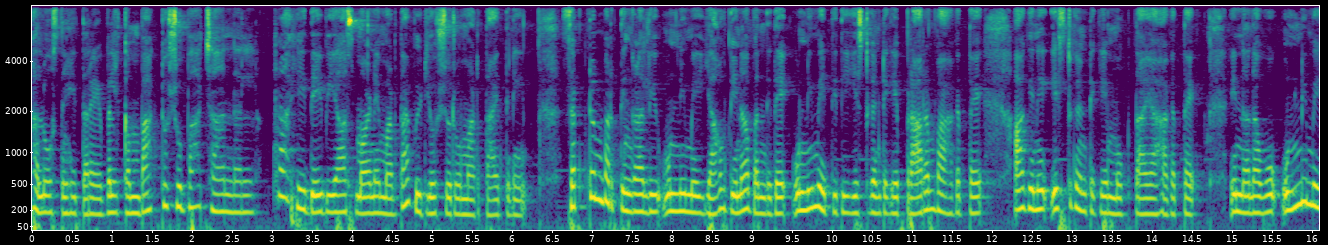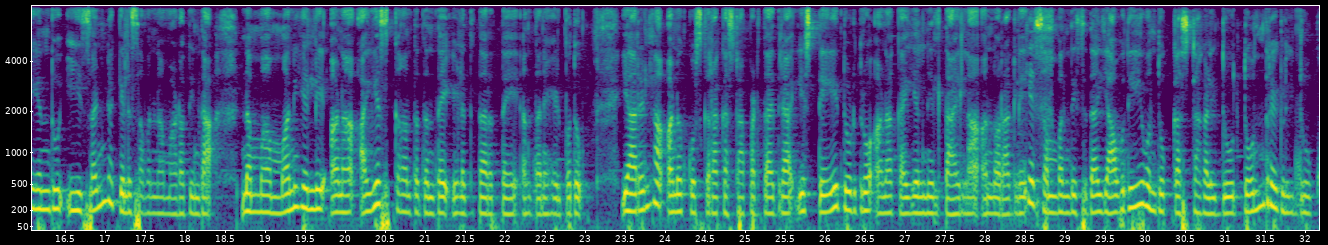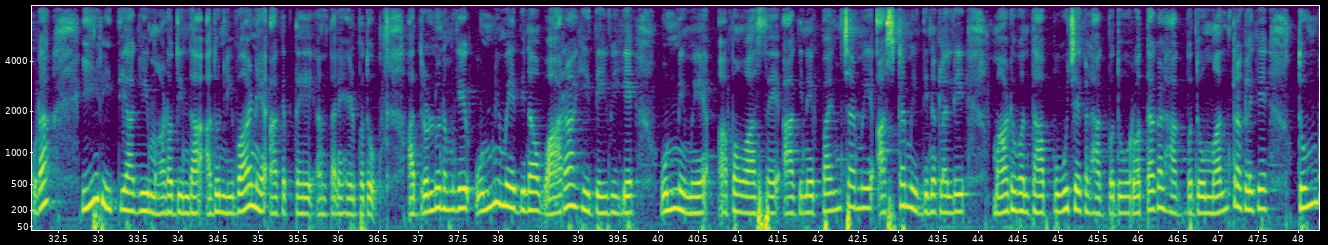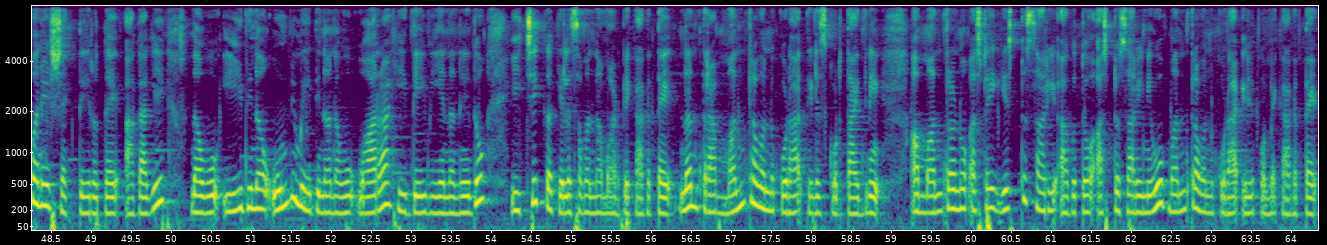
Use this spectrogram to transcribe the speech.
Hello ಸ್ನೇಹಿತರೆ welcome back to Shubha channel Rahi ದೇವಿಯ ಸ್ಮರಣೆ ಮಾಡ್ತಾ ವಿಡಿಯೋ ಶುರು ಮಾಡ್ತಾ ಇದ್ದೀನಿ. ಸೆಪ್ಟೆಂಬರ್ ತಿಂಗಳಲ್ಲಿ ಹುಣ್ಣಿಮೆ ಯಾವ ದಿನ ಬಂದಿದೆ? ಹುಣ್ಣಿಮೆ ತಿಥಿ ಎಷ್ಟು ಗಂಟೆಗೆ ಪ್ರಾರಂಭ ಆಗುತ್ತೆ? ಹಾಗೆಯೇ ಎಷ್ಟು ಗಂಟೆಗೆ ಮುಕ್ತಾಯ ಆಗುತ್ತೆ? ಇನ್ನು ನಾವು ಹುಣ್ಣಿಮೆಯಂದು ಈ ಸಣ್ಣ ಕೆಲಸವನ್ನು ಮಾಡೋದ್ರಿಂದ ನಮ್ಮ ಮನೆಯಲ್ಲಿ ಹಣ ಅಯಸ್ಕಾಂತದಂತೆ ಎಳೆದು ತರುತ್ತೆ ಅಂತಲೇ ಹೇಳ್ಬೋದು. ಯಾರೆಲ್ಲ ಹಣಕ್ಕೋಸ್ಕರ ಕಷ್ಟಪಡ್ತಾ ಇದ್ರ ಎಷ್ಟೇ ದುಡಿದ್ರೂ ಹಣ ಕೈಯಲ್ಲಿ ನಿಲ್ತಾ ಇಲ್ಲ ಅನ್ನೋರಾಗಲಿ. ಸಂಬಂಧಿಸಿದ ಯಾವುದೇ ಒಂದು ಕಷ್ಟಗಳಿದ್ರು, ತೊಂದರೆಗಳಿದ್ರೂ ಕೂಡ ರೀತಿಯಾಗಿ ಮಾಡೋದಿಂದ ಅದು ನಿವಾರಣೆ ಆಗುತ್ತೆ ಅಂತಲೇ ಹೇಳ್ಬೋದು. ಅದರಲ್ಲೂ ನಮಗೆ ಹುಣ್ಣಿಮೆ ದಿನ ವಾರಾಹಿ ದೇವಿಗೆ ಹುಣ್ಣಿಮೆ, ಅಮಾವಾಸ್ಯೆ ಹಾಗೆಯೇ ಪಂಚಮಿ, ಅಷ್ಟಮಿ ದಿನಗಳಲ್ಲಿ ಮಾಡುವಂತಹ ಪೂಜೆಗಳಾಗ್ಬೋದು, ವ್ರತಗಳಾಗ್ಬೋದು, ಮಂತ್ರಗಳಿಗೆ ತುಂಬಾ ಶಕ್ತಿ ಇರುತ್ತೆ. ಹಾಗಾಗಿ ನಾವು ಈ ದಿನ ಹುಣ್ಣಿಮೆ ದಿನ ನಾವು ವಾರಾಹಿ ದೇವಿಯನ್ನು ಈ ಚಿಕ್ಕ ಕೆಲಸವನ್ನು ಮಾಡಬೇಕಾಗತ್ತೆ. ನಂತರ ಮಂತ್ರವನ್ನು ಕೂಡ ತಿಳಿಸ್ಕೊಡ್ತಾ ಇದ್ದೀನಿ. ಆ ಮಂತ್ರನೂ ಅಷ್ಟೇ ಎಷ್ಟು ಸಾರಿ ಆಗುತ್ತೋ ಅಷ್ಟು ಸಾರಿ ನೀವು ಮಂತ್ರವನ್ನು ಕೂಡ ಹೇಳ್ಕೊಬೇಕಾಗತ್ತೆ.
